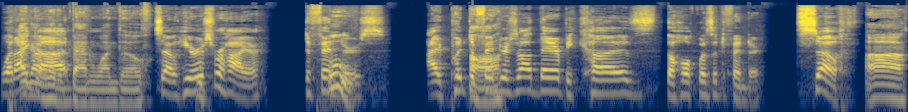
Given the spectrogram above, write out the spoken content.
What I, I, got, got. another bad one though. So Heroes for Hire, Defenders. I put. Defenders on there because the Hulk was a defender. So Uh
